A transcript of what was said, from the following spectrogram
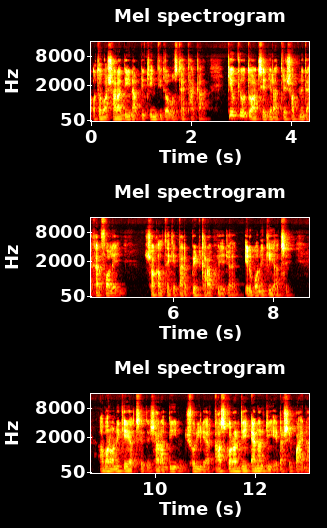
অথবা সারাদিন আপনি চিন্তিত অবস্থায় থাকা, কেউ কেউ তো আছে যে রাত্রে স্বপ্নে দেখার ফলে সকাল থেকে তার পেট খারাপ হয়ে যায়, এরূপ অনেকেই আছে। আবার অনেকেই আছে যে সারা দিন শরীরে আর কাজ করার যে এনার্জি এটা সে পায় না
